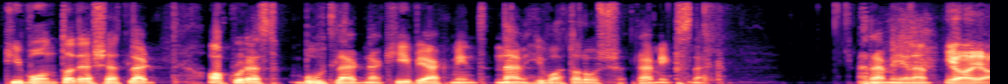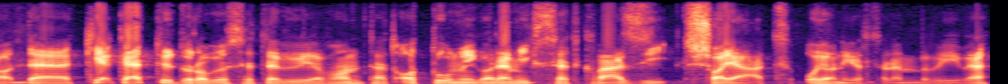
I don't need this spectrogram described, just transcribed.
kivontad esetleg, akkor ezt bootlegnek hívják, mint nem hivatalos remixnek. Remélem. Ja, ja, de kettő darab összetevője van, tehát attól még a remixet kvázi saját olyan értelembe véve,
